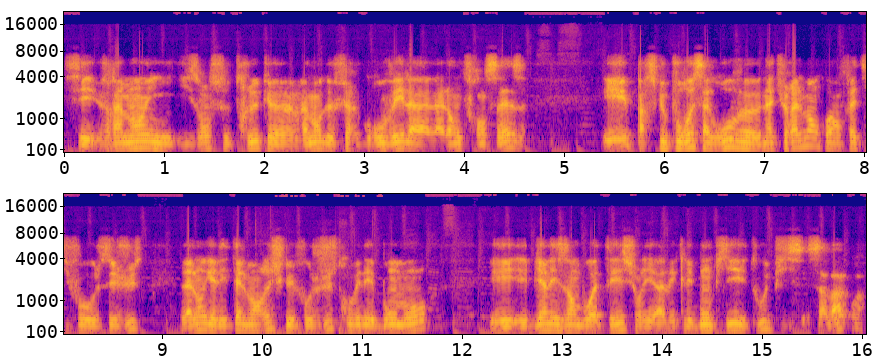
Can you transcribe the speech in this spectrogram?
C'est vraiment ils, ils ont ce truc euh, vraiment de faire groover la, la langue française et parce que pour eux ça groove euh, naturellement quoi en fait il faut c'est juste la langue elle est tellement riche qu'il faut juste trouver des bons mots et, et bien les emboîter sur les avec les bons pieds et tout et puis ça va quoi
